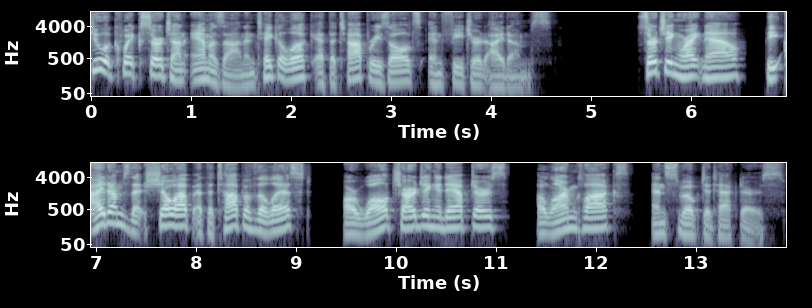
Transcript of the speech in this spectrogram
do a quick search on Amazon and take a look at the top results and featured items. Searching right now, the items that show up at the top of the list are wall charging adapters, alarm clocks, and smoke detectors.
